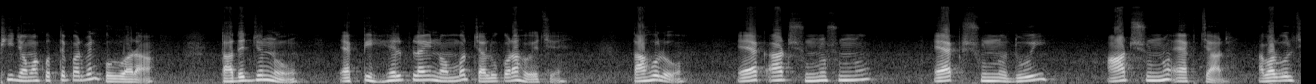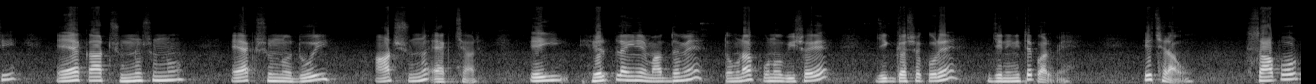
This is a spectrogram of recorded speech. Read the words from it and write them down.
ফি জমা করতে পারবেন পড়ুয়ারা। তাদের জন্য একটি হেল্পলাইন নম্বর চালু করা হয়েছে। তা হলো এক আট শূন্য শূন্য এক শূন্য দুই আট শূন্য এক চার। আবার বলছি এক আট শূন্য শূন্য এক শূন্য দুই আট শূন্য এক চার। এই হেল্পলাইনের মাধ্যমে তোমরা কোনো বিষয়ে জিজ্ঞাসা করে জেনে নিতে পারবে। এছাড়াও support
